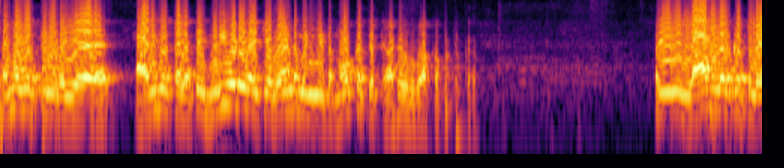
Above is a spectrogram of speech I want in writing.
சமூகத்தினுடைய அறிவுத்தளத்தை விரிவடை வைக்க வேண்டும் என்கின்ற நோக்கத்திற்காக உருவாக்கப்பட்டிருக்கிறது. இது லாப நோக்கத்தில்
